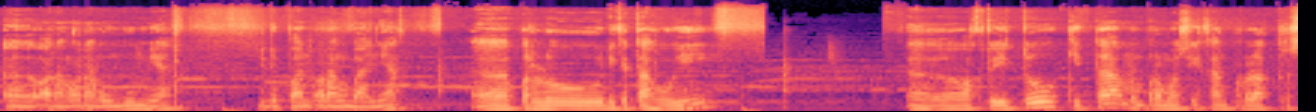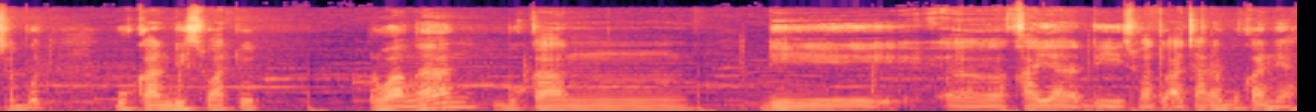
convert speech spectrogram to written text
uh, orang-orang umum ya, di depan orang banyak. Uh, perlu diketahui, uh, waktu itu kita mempromosikan produk tersebut bukan di suatu ruangan bukan di uh, kayak di suatu acara bukan ya?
